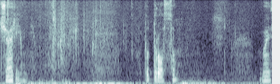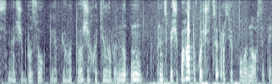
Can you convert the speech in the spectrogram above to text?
чарівні. Тут росу. Весь, наче бузок. Я б його теж хотіла ну, ну, в принципі, ще багато хочу цитрусів повиносити,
